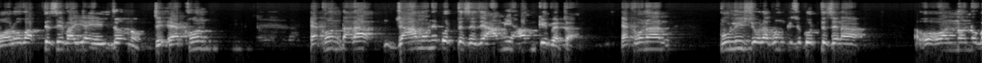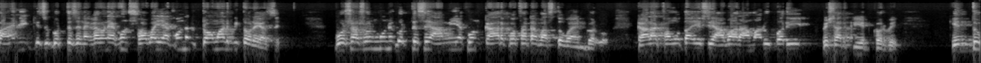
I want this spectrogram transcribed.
বড় ভাবতেছে ভাইয়া এই জন্য যে এখন এখন তারা যা মনে করতেছে যে আমি হামকে বেটা, এখন আর পুলিশ ওরকম কিছু করতেছে না অন্যান্য বাহিনী কিছু করতেছে না, কারণ এখন সবাই এখন টমার ভিতরে আছে প্রশাসন মনে করতেছে আমি এখন কার কথাটা বাস্তবায়ন করব। কারা ক্ষমতা এসে আবার আমার উপরই প্রেশার ক্রিয়েট করবে কিন্তু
